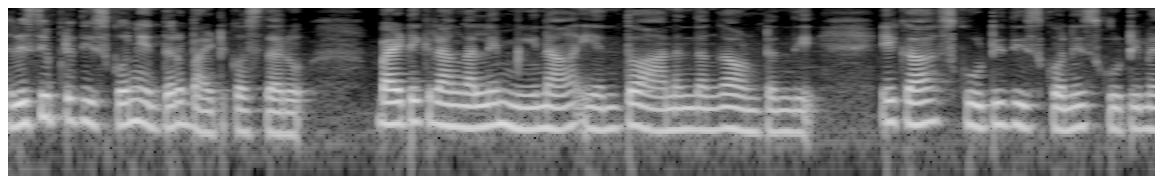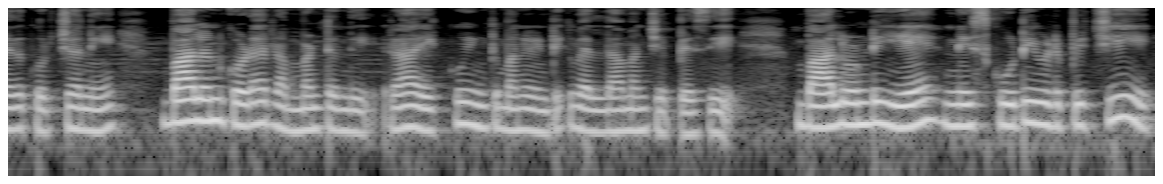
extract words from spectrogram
రిసిప్ట్ తీసుకొని ఇద్దరు బయటకు వస్తారు బయటికి రాగానే మీనా ఎంతో ఆనందంగా ఉంటుంది. ఇక స్కూటీ తీసుకొని స్కూటీ మీద కూర్చొని బాలుని కూడా రమ్మంటుంది. రా ఎక్కువ ఇంక మనం ఇంటికి వెళ్దామని చెప్పేసి. బాలుండి ఏ నీ స్కూటీ విడిపించి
